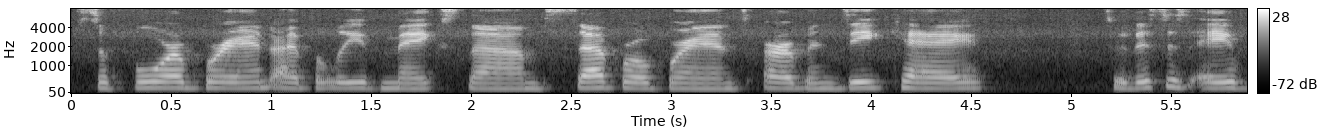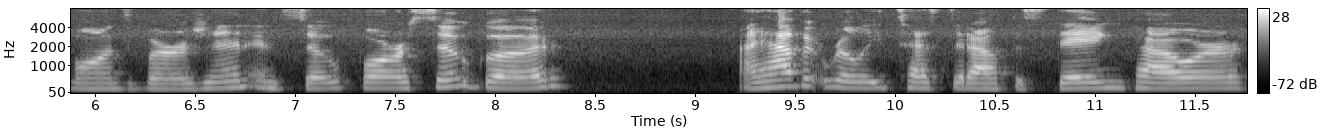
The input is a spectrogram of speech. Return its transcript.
Sephora brand, I believe, makes them. Several brands, Urban Decay, so this is Avon's version, and so far, so good. I haven't really tested out the staying power,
